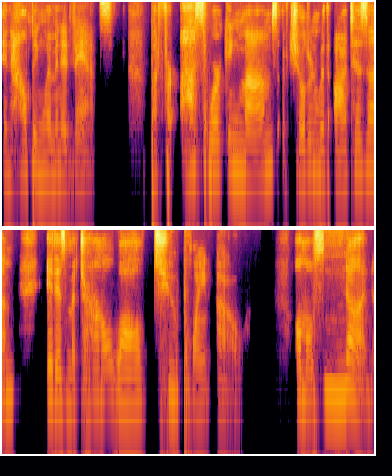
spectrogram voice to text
in helping women advance. But for us working moms of children with autism, it is maternal wall 2.0 almost none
